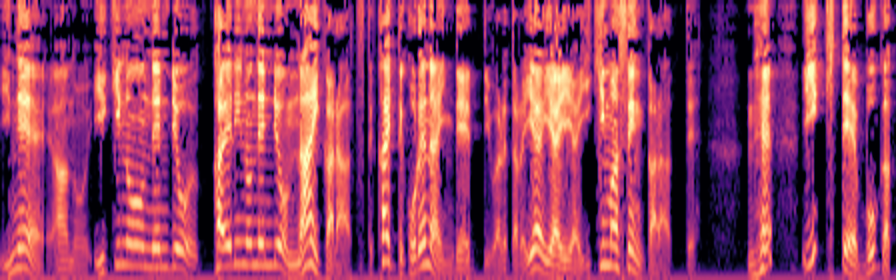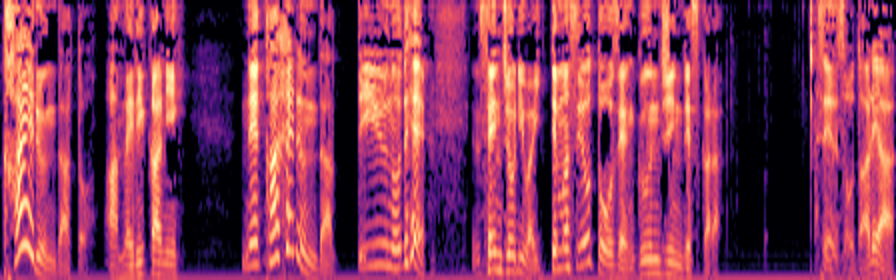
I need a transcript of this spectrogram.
いねあの、行きの燃料、帰りの燃料ないから、つって帰ってこれないんでって言われたら、いやいやいや、行きませんからって。ね。生きて僕は帰るんだと。アメリカに。ね、帰るんだっていうので、戦場には行ってますよ、当然。軍人ですから。戦争とあれや、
